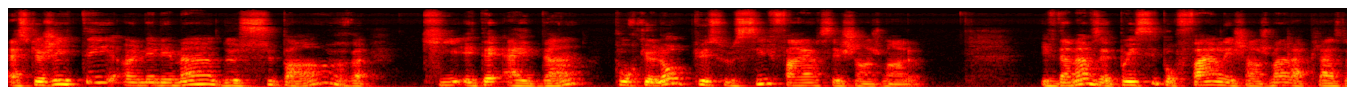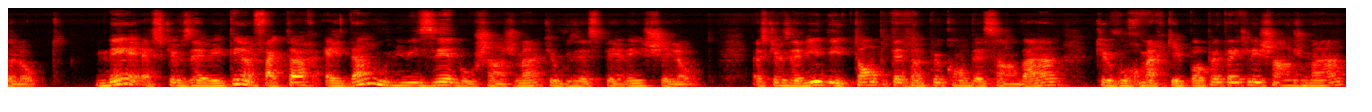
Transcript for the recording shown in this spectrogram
Est-ce que j'ai été un élément de support qui était aidant pour que l'autre puisse aussi faire ces changements-là. Évidemment, vous n'êtes pas ici pour faire les changements à la place de l'autre. Mais est-ce que vous avez été un facteur aidant ou nuisible au changement que vous espérez chez l'autre? Est-ce que vous aviez des tons peut-être un peu condescendants, que vous ne remarquez pas peut-être les changements,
